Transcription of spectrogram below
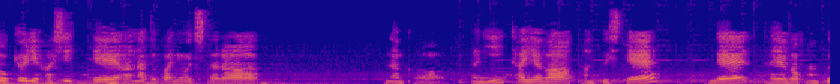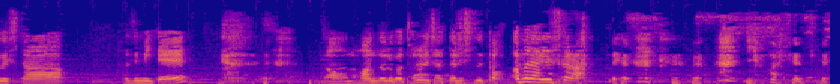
長距離走って穴とかに落ちたら、なんか、何？タイヤがパンクして、で、タイヤがパンクした弾みで、あの、ハンドルが取られちゃったりすると危ないですからって 言われて、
